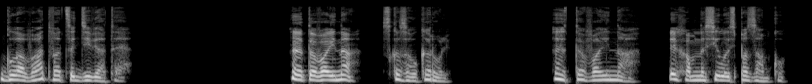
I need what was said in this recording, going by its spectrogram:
Глава 29. «Это война», — сказал король. «Это война», — эхом носилась по замку.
